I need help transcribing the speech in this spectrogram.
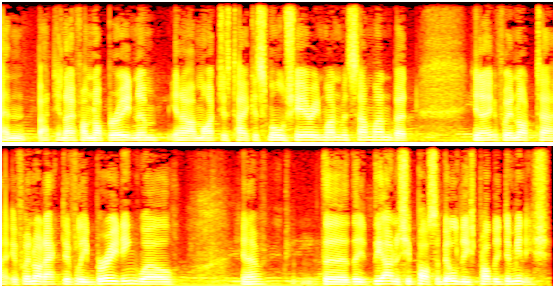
and but you know if I'm not breeding them, you know I might just take a small share in one with someone. But you know if we're not uh, if we're not actively breeding, well, you know the, the, the ownership possibilities probably diminish.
